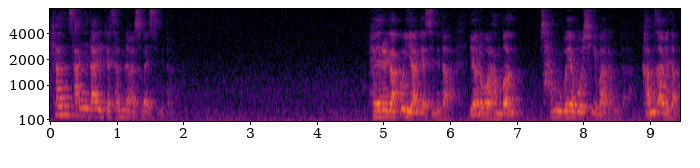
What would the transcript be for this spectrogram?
현상이다 이렇게 설명할 수가 있습니다. 해를 갖고 이야기했습니다. 여러분 한번 참고해 보시기 바랍니다. 감사합니다.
